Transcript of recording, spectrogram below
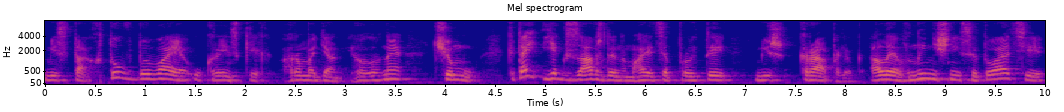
міста? Хто вбиває українських громадян? І головне, чому? Китай, як завжди, намагається пройти між крапельок, але в нинішній ситуації.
